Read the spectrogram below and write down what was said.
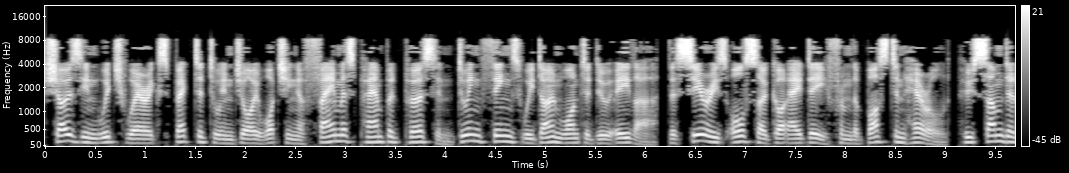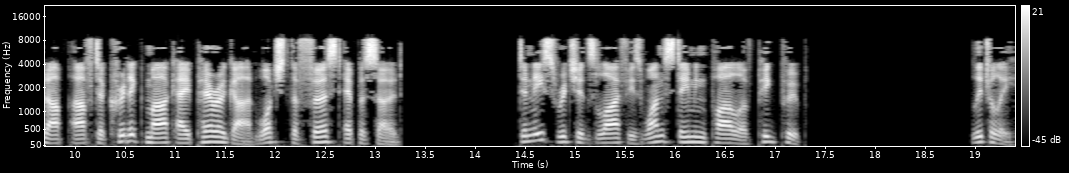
shows in which we're expected to enjoy watching a famous pampered person doing things we don't want to do either. The series also got a D from the Boston Herald, who summed it up after critic Mark A. Perigard watched the first episode. Denise Richards' life is one steaming pile of pig poop, literally.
